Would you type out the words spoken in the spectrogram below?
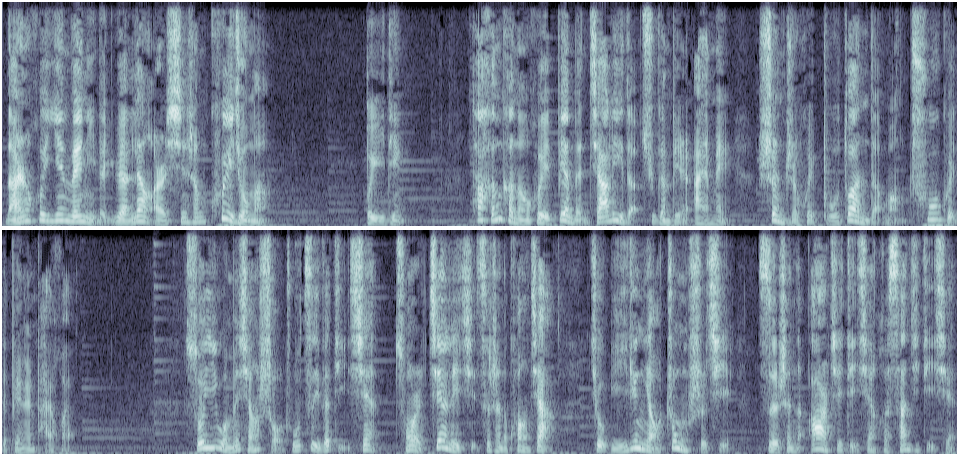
男人会因为你的原谅而心生愧疚吗？不一定，他很可能会变本加厉的去跟别人暧昧，甚至会不断的往出轨的边缘徘徊。所以，我们想守住自己的底线，从而建立起自身的框架，就一定要重视起自身的二级底线和三级底线。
